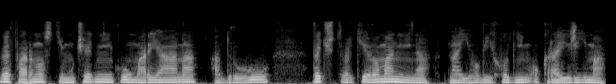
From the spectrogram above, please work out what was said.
ve farnosti mučedníků Mariána a druhů ve čtvrti Romanína na jihovýchodním okraji Říma.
